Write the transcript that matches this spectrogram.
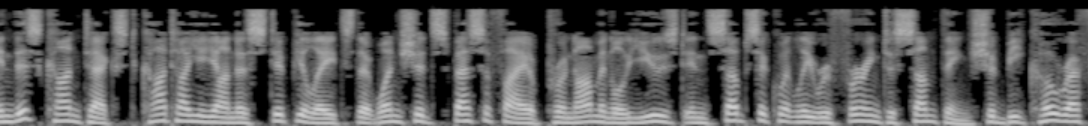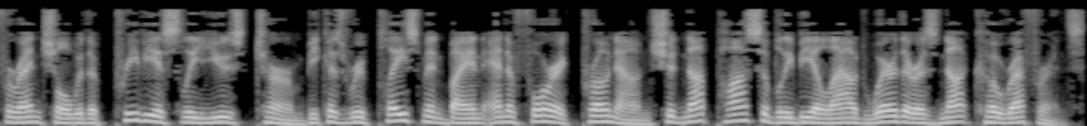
In this context Katyayana stipulates that one should specify a pronominal used in subsequently referring to something should be co-referential with a previously used term because replacement by an anaphoric pronoun should not possibly be allowed where there is not co-reference.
